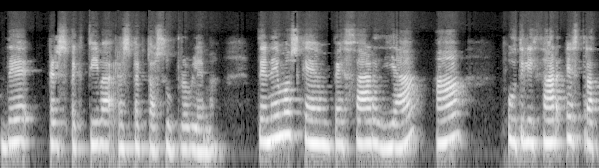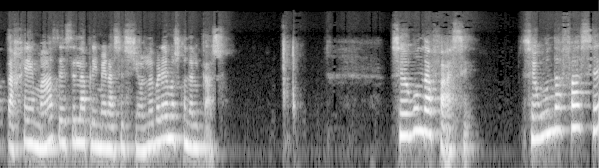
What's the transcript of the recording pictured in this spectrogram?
de perspectiva respecto a su problema. Tenemos que empezar ya a utilizar estratagemas desde la primera sesión. Lo veremos con el caso. Segunda fase. Segunda fase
